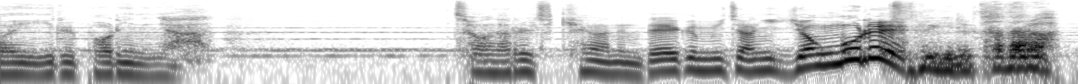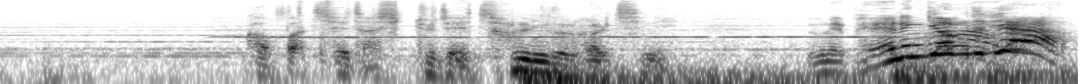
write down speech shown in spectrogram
기어이 이를 버리느냐? 전하를 지켜야 하는 내금 위장이 영모를 주둥이를 닫아라. 갓바치의 자식 주제에 천리를 걸치니 눈에 뵈는 게 없느냐?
